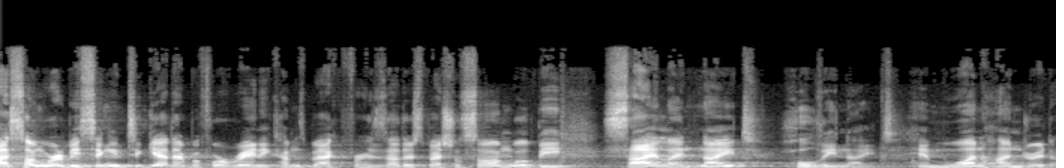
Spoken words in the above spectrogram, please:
Last song we're going to be singing together before Randy comes back for his other special song will be Silent Night, Holy Night, hymn 111.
